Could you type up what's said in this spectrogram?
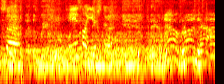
so he's not used to it. Now grind the down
